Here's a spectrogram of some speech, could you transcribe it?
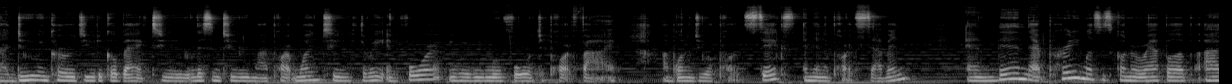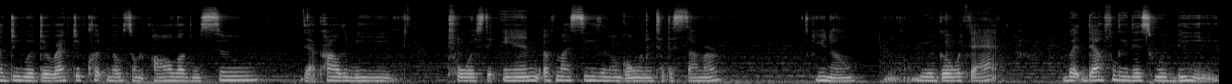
I do encourage you to go back to listen to my part one, two, three, and four, and we move forward to part five. I'm going to do a part six and then a part seven. And then that pretty much is going to wrap up. I do a director clip notes on all of them soon. That probably be towards the end of my season or going into the summer. You know, you know, we'll go with that. But definitely, this would be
